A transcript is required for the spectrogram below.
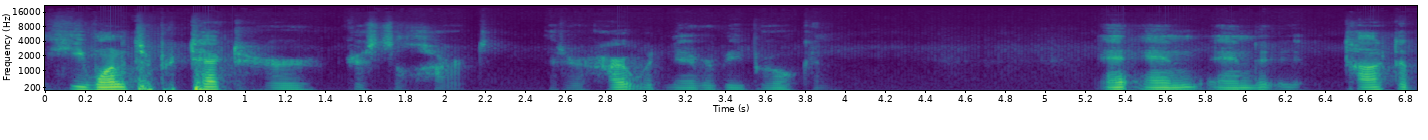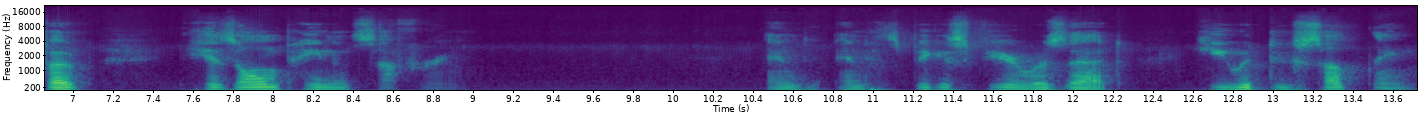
He wanted to protect her crystal heart, that her heart would never be broken. And, and, and it talked about his own pain and suffering. And, and his biggest fear was that he would do something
